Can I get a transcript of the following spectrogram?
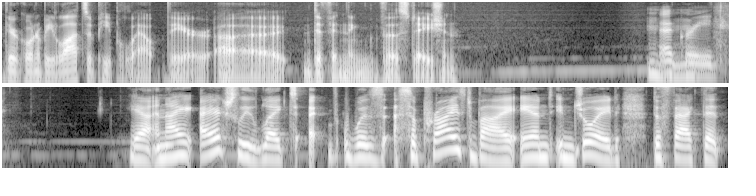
there are going to be lots of people out there uh, defending the station. Agreed. Yeah, and I, I actually liked, was surprised by and enjoyed the fact that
